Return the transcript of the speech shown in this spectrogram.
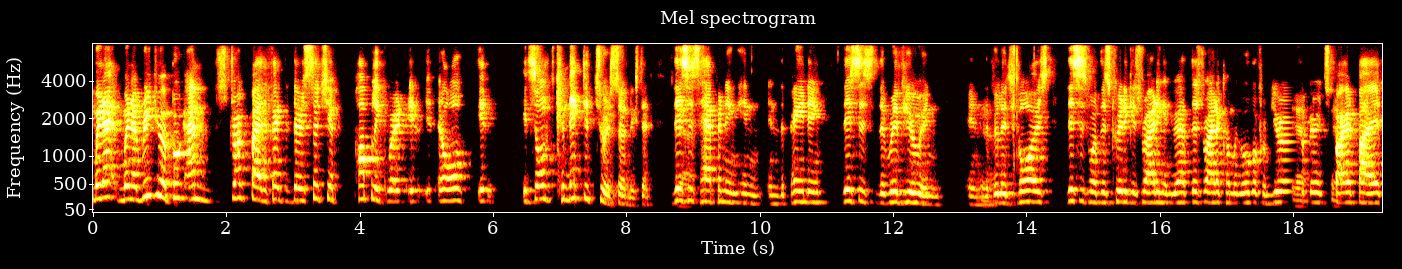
When I when I read your book, I'm struck by the fact that there's such a public where it, it all it it's all connected to a certain extent. This yeah. is happening in in the painting. This is the review in in yeah. the Village Voice. This is what this critic is writing, and you have this writer coming over from Europe. Yeah. They're inspired by it.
